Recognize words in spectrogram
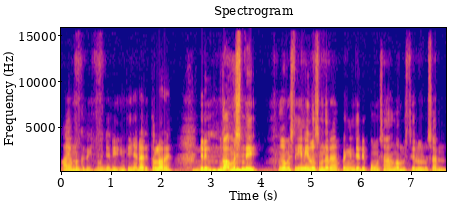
ayam negeri Oh, jadi intinya dari telur ya Hmm. jadi nggak mesti nggak mesti ini loh sebenarnya pengen jadi pengusaha nggak mesti lulusan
